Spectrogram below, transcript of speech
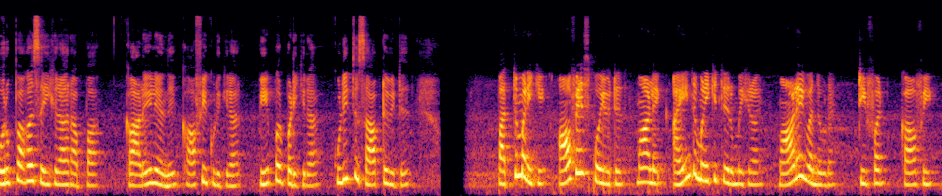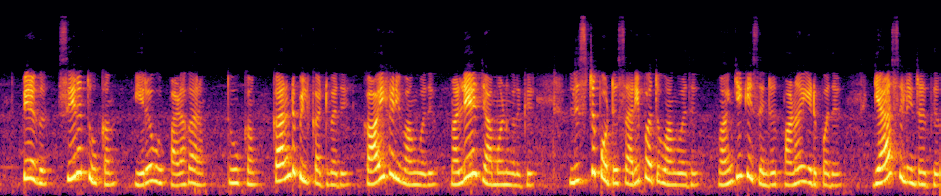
பொறுப்பாக செய்கிறார் அப்பா? காலையிலேருந்து காஃபி குடிக்கிறார் பேப்பர் படிக்கிறார் குளித்து சாப்பிட்டுவிட்டு பத்து மணிக்கு ஆஃபீஸ் போய்விட்டு மாலை ஐந்து மணிக்கு திரும்புகிறாய். மாலை வந்தவுடன் டிஃபன் காஃபி. பிறகு சிறு தூக்கம் இரவு பலகாரம் தூக்கம். கரண்ட் பில் கட்டுவது காய்கறி வாங்குவது மளிகை ஜாமான்களுக்கு லிஸ்ட் போட்டு சரி பார்த்து வாங்குவது வங்கிக்கு சென்று பணம் எடுப்பது கேஸ் சிலிண்டருக்கு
